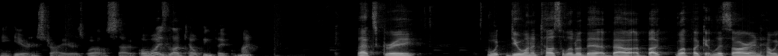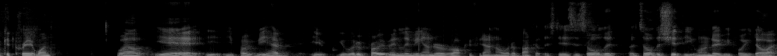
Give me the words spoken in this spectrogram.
here in Australia as well. So always loved helping people, mate. That's great. Do you want to tell us a little bit about a bu- what bucket lists are and how we could create one? Well, yeah, you, you probably have. You, you would have probably been living under a rock if you don't know what a bucket list is. It's all the it's all the shit that you want to do before you die,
